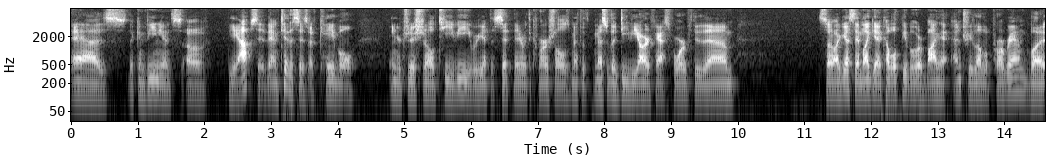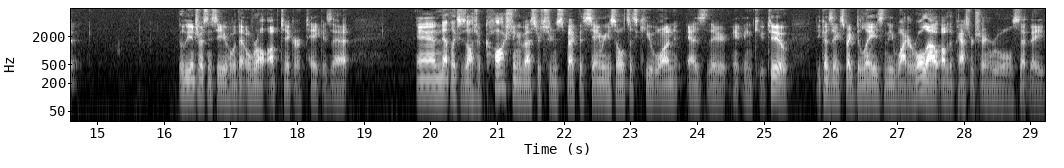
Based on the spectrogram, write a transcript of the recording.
as the convenience of the opposite, the antithesis of cable in your traditional TV, where you have to sit there with the commercials, mess with the DVR to fast forward through them. So I guess they might get a couple of people who are buying that entry level program, but it'll be interesting to see what that overall uptick or take is at. And Netflix is also cautioning investors to expect the same results as Q1 as they're in Q2 because they expect delays in the wider rollout of the password sharing rules that they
